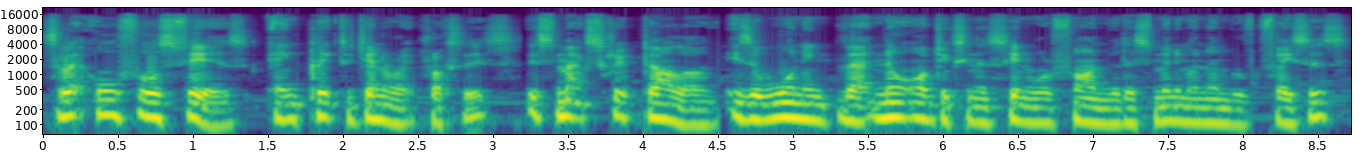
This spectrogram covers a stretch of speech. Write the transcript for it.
Select all four spheres and click to generate proxies. This max script dialog is a warning that no objects in the scene were found with this minimum number of faces.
